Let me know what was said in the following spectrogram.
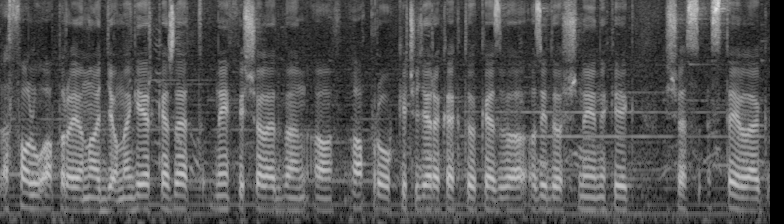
a falu apraja nagyja megérkezett, névviseletben az apró kicsi gyerekektől kezdve az idős nénikig, és ez, ez tényleg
